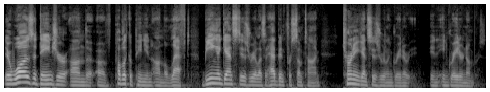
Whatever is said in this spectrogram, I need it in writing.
there was a danger on the of public opinion on the left being against Israel as it had been for some time, turning against Israel in greater in, in greater numbers.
